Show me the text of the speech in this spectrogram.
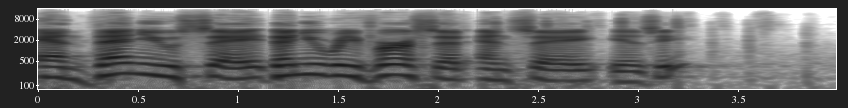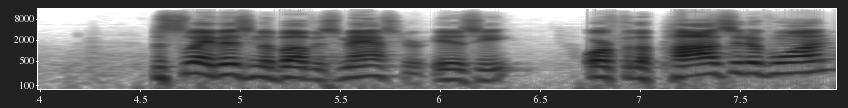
and then you say, then you reverse it and say, is he? The slave isn't above his master, is he? Or for the positive one,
